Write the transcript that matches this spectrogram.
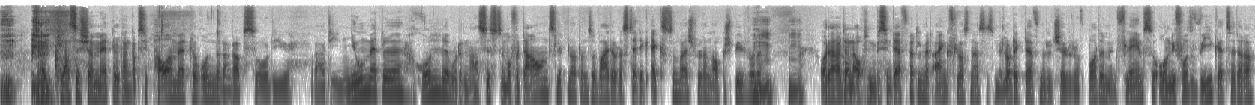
äh, klassischer Metal, dann gab es die Power Metal Runde, dann gab es so die, äh, die New Metal Runde, wo dann halt System of a Down, Slipknot und so weiter oder Static X zum Beispiel dann auch gespielt wurde. Mhm, mhm. Oder dann auch so ein bisschen Death Metal mit eingeflossen ist, also Melodic Death Metal, Children of Bottom, In Flames, so Only for the Weak etc.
